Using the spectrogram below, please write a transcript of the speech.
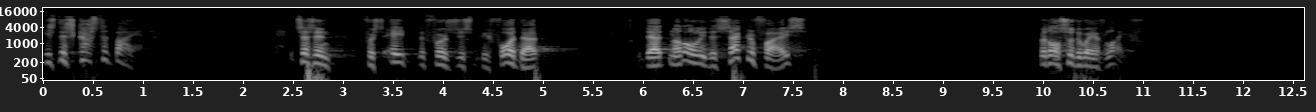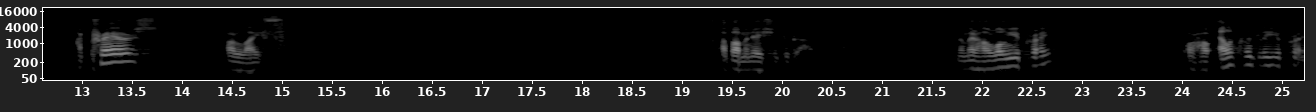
He's disgusted by it. It says in verse 8, the verse just before that, that not only the sacrifice, but also the way of life. Our prayers, our life. Abomination to God. No matter how long you pray, or how eloquently you pray,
